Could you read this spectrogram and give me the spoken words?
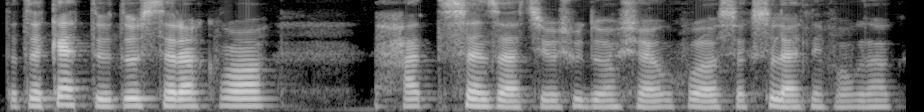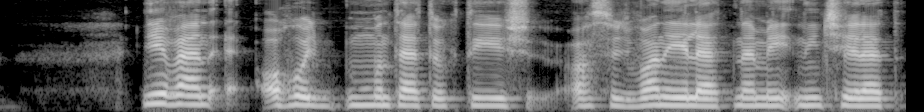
Tehát a kettőt összerakva, hát szenzációs újdonságok valószínűleg születni fognak. Nyilván, ahogy mondtátok ti is, az, hogy van élet, nem, nincs élet,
